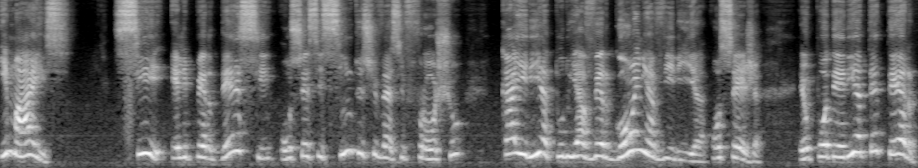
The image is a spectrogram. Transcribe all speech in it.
E mais, se ele perdesse ou se esse cinto estivesse frouxo, cairia tudo e a vergonha viria. Ou seja, eu poderia até ter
